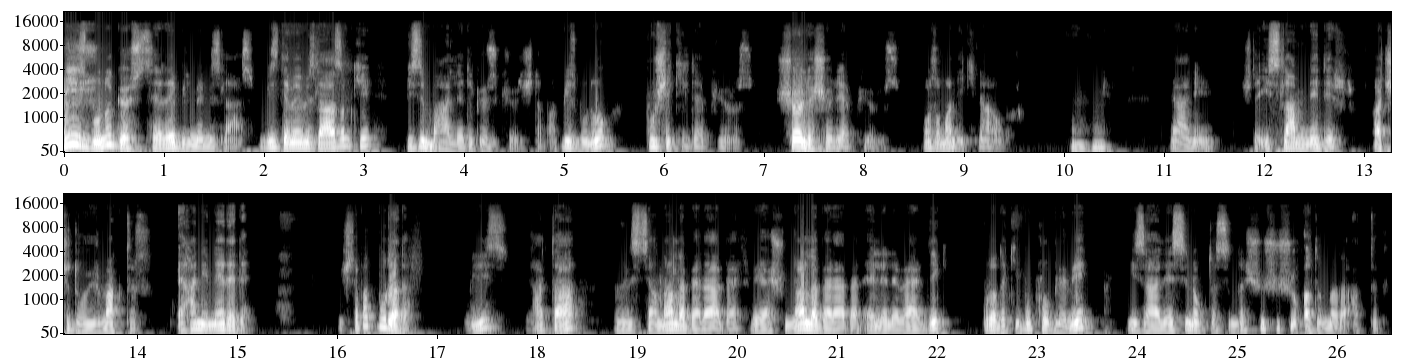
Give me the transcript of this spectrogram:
Biz bunu gösterebilmemiz lazım. Biz dememiz lazım ki bizim mahallede gözüküyor işte bak. Biz bunu bu şekilde yapıyoruz. Şöyle şöyle yapıyoruz. O zaman ikna olur. Hı hı. Yani işte İslam nedir? Açı doyurmaktır. E hani nerede? İşte bak burada. Biz hatta Hristiyanlarla beraber veya şunlarla beraber el ele verdik. Buradaki bu problemi izalesi noktasında şu şu şu adımları attık.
